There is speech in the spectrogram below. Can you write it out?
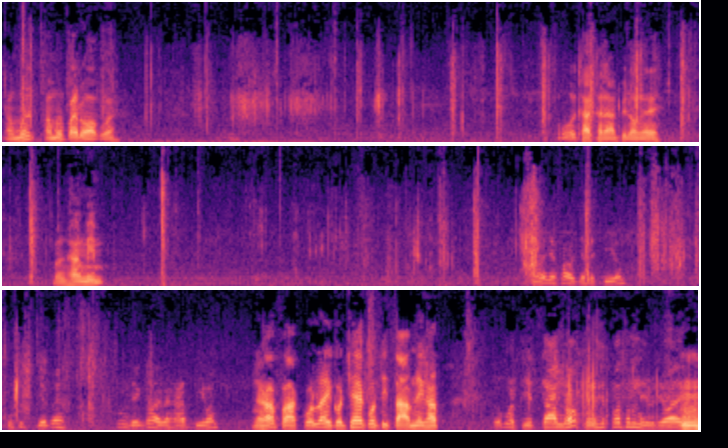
เอามือเอามือปัดออกวะ อ้ยขาดขนาดพี่น้องเอ้ยเบิ่งทางมิมเราจะเฝ้าจะไปตีมันมันคิดเจ็บเลยมันเด็กน้อยไปหาตีมันนะครับฝากกดไลค์กดแชร์กดติดตามนะครับแล้วบติดตามดอกกูเฮ็ดเพราะทำหนีไปที่ว่าอืม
